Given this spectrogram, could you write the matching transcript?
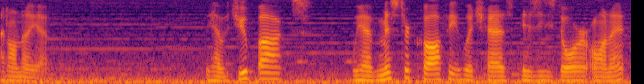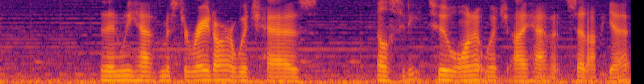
I don't know yet. We have a jukebox. We have Mr. Coffee, which has Isy's door on it. And then we have Mr. Radar, which has LCD2 on it, which I haven't set up yet.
